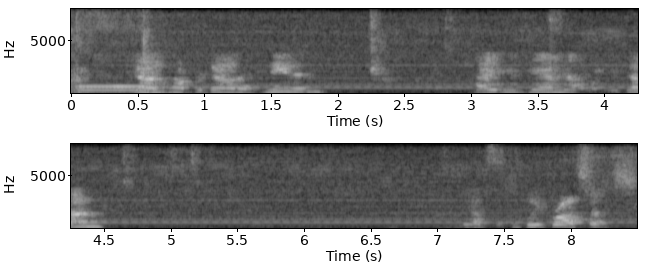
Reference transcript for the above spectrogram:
adjust up or down as needed, tighten the jam nut when you're done. And that's the complete process.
